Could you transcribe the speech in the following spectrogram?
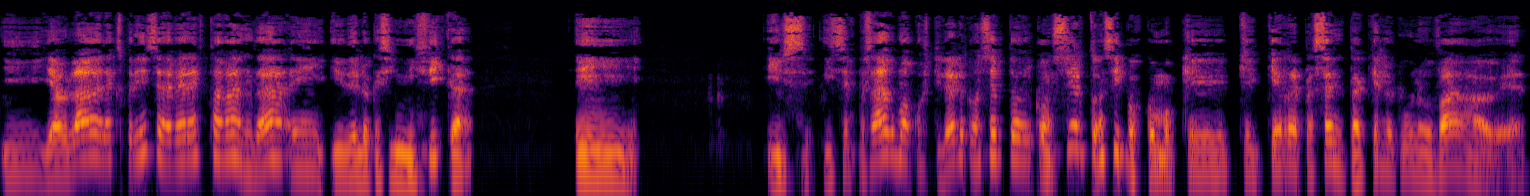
y, y hablaba de la experiencia de ver a esta banda y, y de lo que significa, y, y se, empezaba como a cuestionar el concepto del concierto en sí, pues como que, que, representa, qué es lo que uno va a ver.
